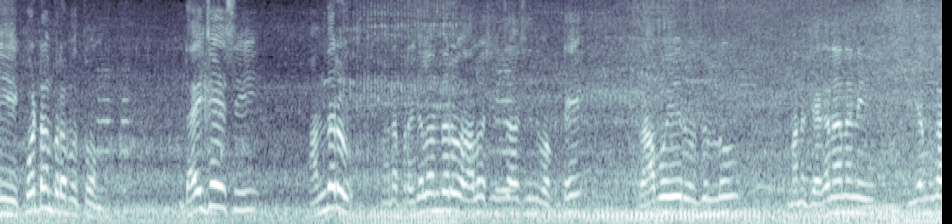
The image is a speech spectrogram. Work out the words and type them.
ఈ కూటమి ప్రభుత్వం. దయచేసి అందరూ మన ప్రజలందరూ ఆలోచించాల్సింది ఒకటే. రాబోయే రోజుల్లో మన జగనన్నని సీఎంగా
